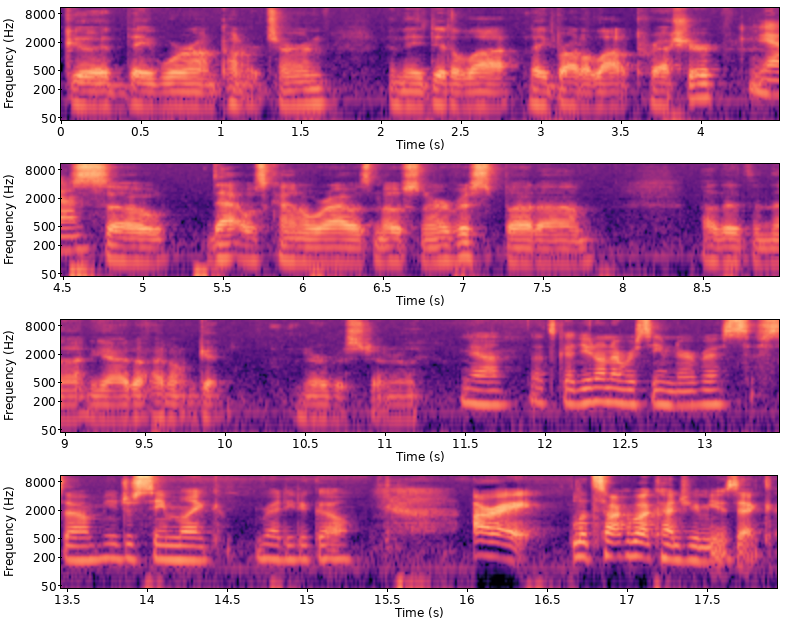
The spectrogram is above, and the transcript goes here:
good they were on punt return. And they did a lot. They brought a lot of pressure. Yeah. So that was kind of where I was most nervous. But um, other than that, yeah, I don't, I don't get nervous generally. Yeah, that's good. You don't ever seem nervous, so you just seem like ready to go. All right, let's talk about country music.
